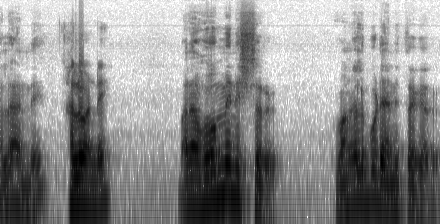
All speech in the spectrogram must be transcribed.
హలో అండి. హలో అండి. మన హోమ్ మినిస్టర్ వంగలపూడి అనిత గారు.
